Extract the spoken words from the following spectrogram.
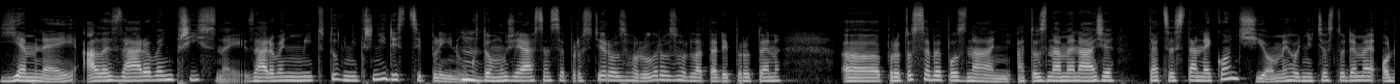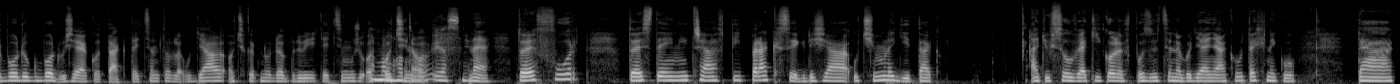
jemnej, ale zároveň přísnej. Zároveň mít tu vnitřní disciplínu hmm. k tomu, že já jsem se prostě rozhodl, rozhodla tady pro ten uh, pro to sebepoznání. A to znamená, že ta cesta nekončí. Jo? My hodně často jdeme od bodu k bodu, že jako tak, teď jsem tohle udělal, očkrtnu dobrý, teď si můžu odpočinout. Hotovo, jasně. Ne, to je furt, to je stejný třeba v té praxi, když já učím lidi, tak ať už jsou v jakýkoliv pozici nebo dělají nějakou techniku, tak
